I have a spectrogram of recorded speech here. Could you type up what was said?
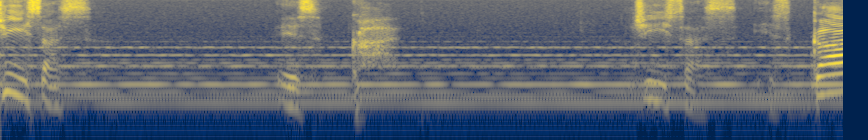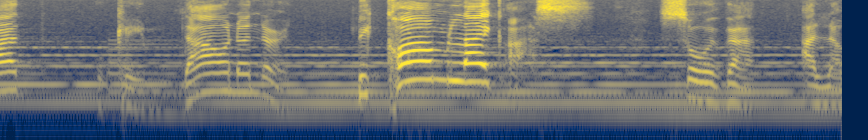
Jesus is God. Jesus is God who came down on earth, become like us, so that alam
